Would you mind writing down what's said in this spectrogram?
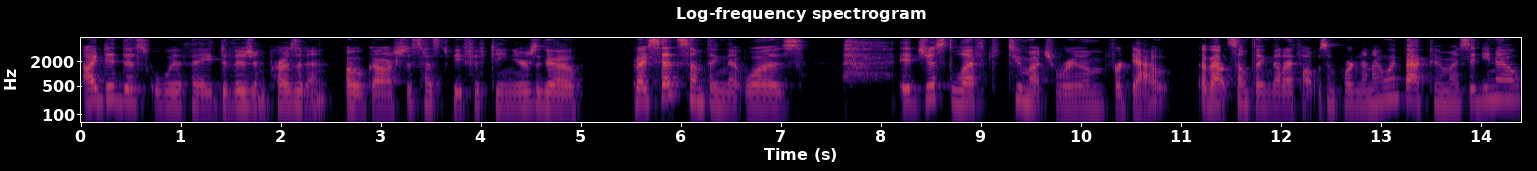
I did this with a division president. Oh gosh, this has to be 15 years ago. But I said something that was, it just left too much room for doubt about something that I thought was important. And I went back to him. I said, you know,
